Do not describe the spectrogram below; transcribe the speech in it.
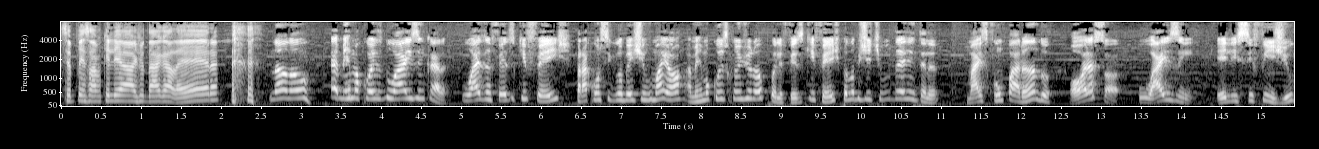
você pensava que ele ia ajudar a galera. Não, não. É a mesma coisa do Aizen, cara. O Aizen fez o que fez pra conseguir um objetivo maior. A mesma coisa que o Kanjuro, pô. Ele fez o que fez pelo objetivo dele, entendeu? Mas comparando Olha só, o Aizen, ele se fingiu,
